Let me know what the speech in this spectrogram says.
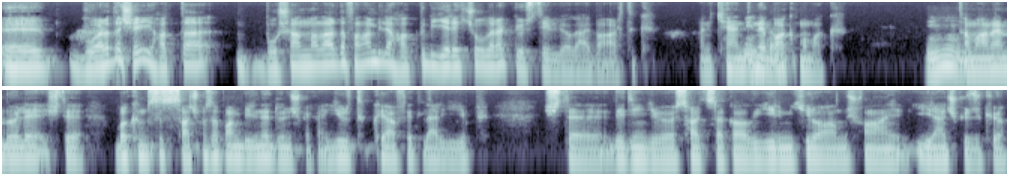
e, bu arada şey hatta boşanmalarda falan bile haklı bir gerekçe olarak gösteriliyor galiba artık. Hani kendine Nedir bakmamak. Hmm. Tamamen böyle işte bakımsız saçma sapan birine dönüşmek. Hani yırtık kıyafetler giyip işte dediğin gibi saç sakallı 20 kilo almış falan iğrenç gözüküyor.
